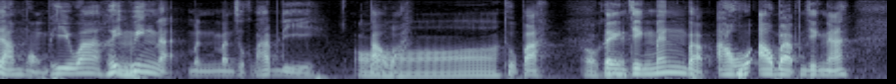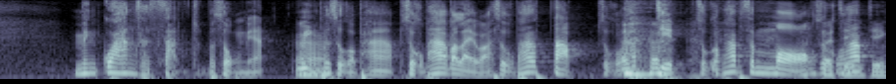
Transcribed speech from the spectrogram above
จำของพี่ว่า เฮ้ยอืมวิ่งแหละมันมันสุขภาพดีอ๋อเปล่าวะถูกปะโอเคแต่จริงๆแม่งแบบเอาเอาแบบจริงๆนะแม่งกว้างสัสสัจุดประสงค์เนี้ยวิ่งอ่าเพื่อสุขภาพสุขภาพอะไรวะ สุขภาพตับสุขภาพจิต สุขภาพสมองสุขภาพจริง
